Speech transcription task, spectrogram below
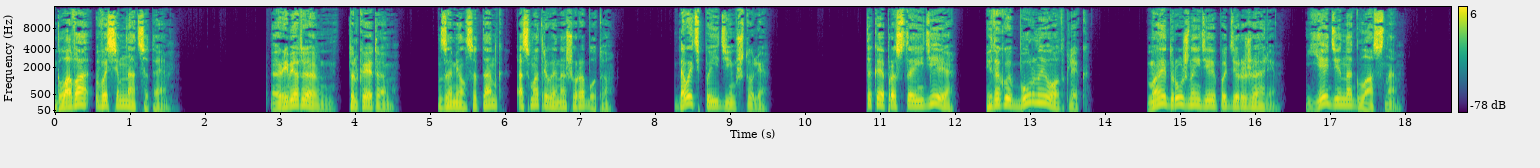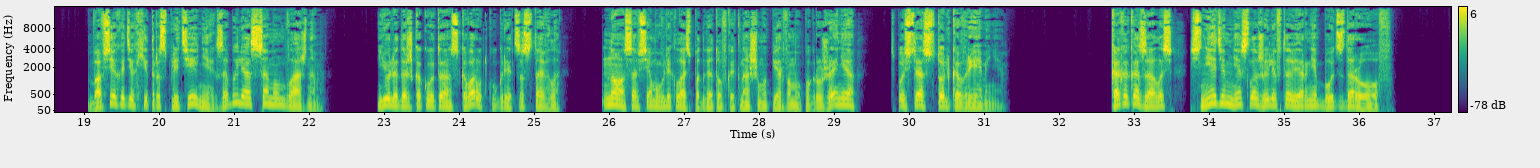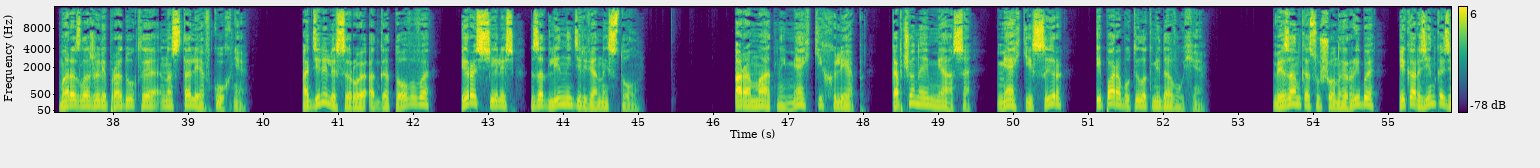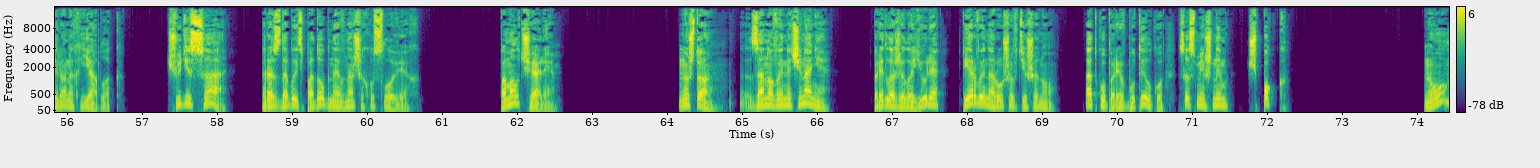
Глава восемнадцатая. «Ребята, только это...» — замялся танк, осматривая нашу работу. «Давайте поедим, что ли?» Такая простая идея и такой бурный отклик. Мы дружно идею поддержали. Единогласно. Во всех этих хитросплетениях забыли о самом важном. Юля даже какую-то сковородку греться ставила, но совсем увлеклась подготовкой к нашему первому погружению — спустя столько времени. Как оказалось, снеди мне сложили в таверне «Будь здоров». Мы разложили продукты на столе в кухне, отделили сырое от готового и расселись за длинный деревянный стол. Ароматный мягкий хлеб, копченое мясо, мягкий сыр и пара бутылок медовухи. Вязанка сушеной рыбы и корзинка зеленых яблок. Чудеса, раздобыть подобное в наших условиях. Помолчали. «Ну что, за новые начинания?» — предложила Юля, первой нарушив тишину, откупорив бутылку со смешным «чпок». «Ну,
